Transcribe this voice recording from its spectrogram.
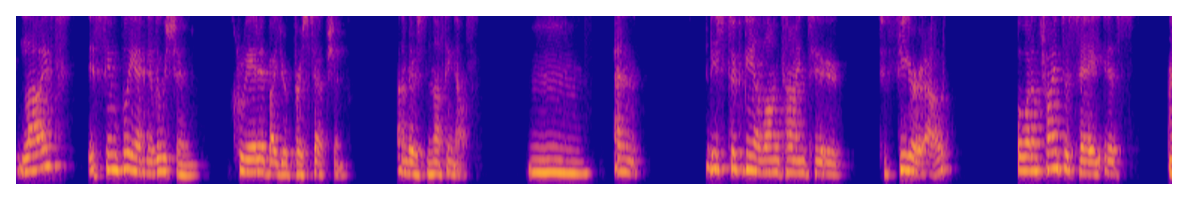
Life is simply an illusion created by your perception, and there's nothing else. Mm. and this took me a long time to to figure out. But what i'm trying to say is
